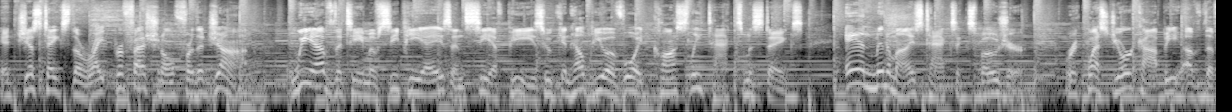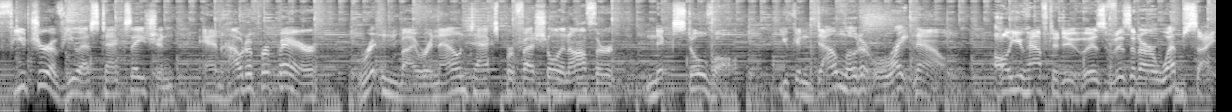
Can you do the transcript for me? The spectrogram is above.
It just takes the right professional for the job. We have the team of CPAs and CFPs who can help you avoid costly tax mistakes and minimize tax exposure. Request your copy of The Future of U.S. Taxation and How to Prepare, written by renowned tax professional and author Nick Stovall. You can download it right now. All you have to do is visit our website,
